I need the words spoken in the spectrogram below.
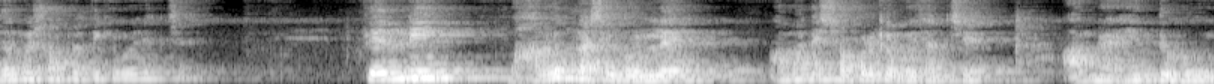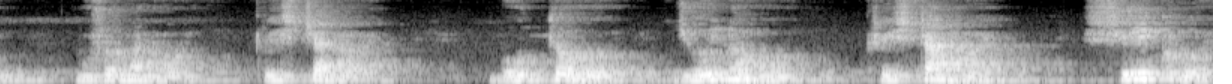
ধর্মীয় সম্প্রতিকে বোঝাচ্ছে। তেমনি ভারতবাসী বললে আমাদের সকলকে বোঝাচ্ছে, আমরা হিন্দু হই, মুসলমান হই, খ্রিস্টান হই, বৌদ্ধ হই, জৈন হই খ্রিস্টান হই শিখ হই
